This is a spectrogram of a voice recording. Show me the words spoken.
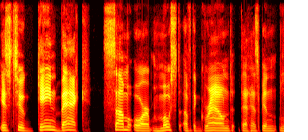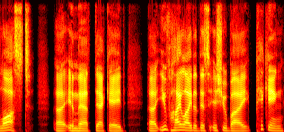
is to gain back some or most of the ground that has been lost uh, in that decade. Uh, you've highlighted this issue by picking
